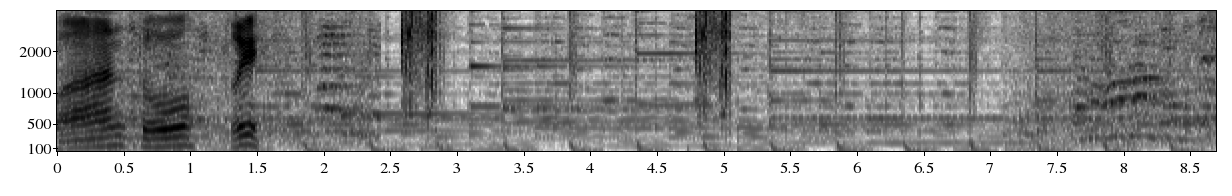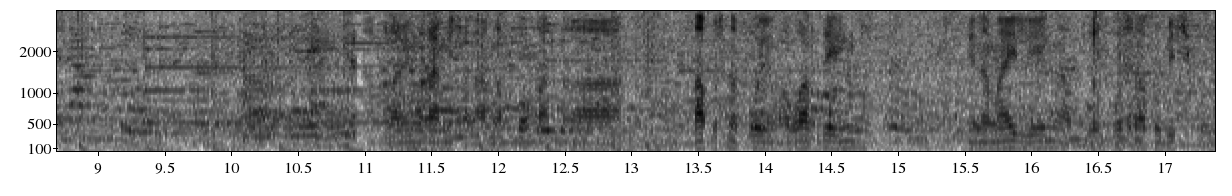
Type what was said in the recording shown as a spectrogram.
One, two, three. Maraming maraming salamat po at uh, tapos na po yung awarding ni na Mylene at doon po sa Public School.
